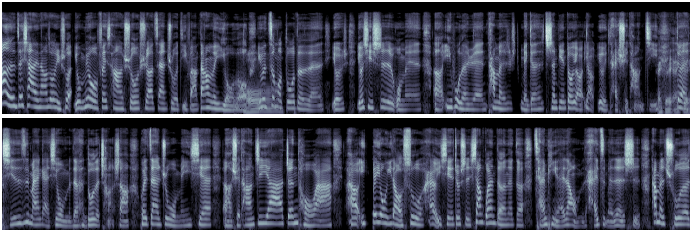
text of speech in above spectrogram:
当然，在夏令当中，你说有没有非常说需要赞助的地方？当然有了，因为这么多的人，有尤其是我们呃医护人员，他们每个人身边都有要有一台血糖机。对对，其实是蛮感谢我们的很多的厂商会赞助我们一些呃血糖机呀、针头啊，还有一备用胰岛素，还有一些就是相关的那个产品，来让我们的孩子们认识。他们除了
